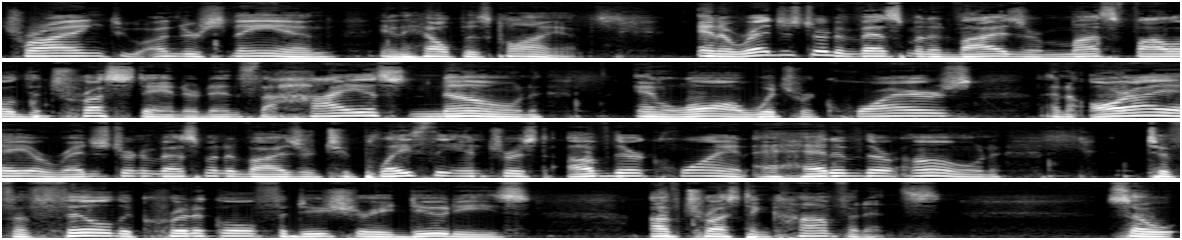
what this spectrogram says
trying to understand and help his clients. And a registered investment advisor must follow the trust standard, and it's the highest known in law, which requires an RIA, a registered investment advisor, to place the interest of their client ahead of their own to fulfill the critical fiduciary duties of trust and confidence. So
